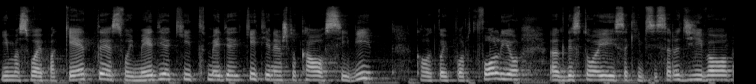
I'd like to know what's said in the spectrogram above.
ima svoje pakete, svoj media kit. Media kit je nešto kao CV, kao tvoj portfolio, gde stoji sa kim si sarađivao,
